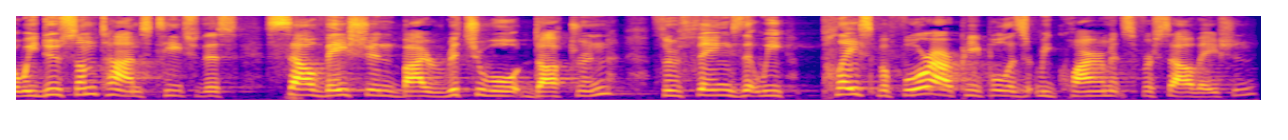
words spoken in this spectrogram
But we do sometimes teach this salvation by ritual doctrine through things that we place before our people as requirements for salvation.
